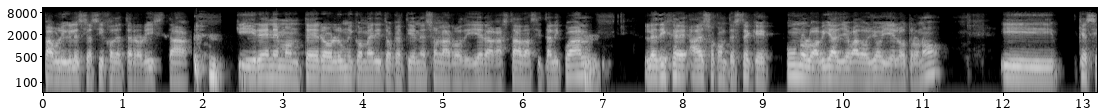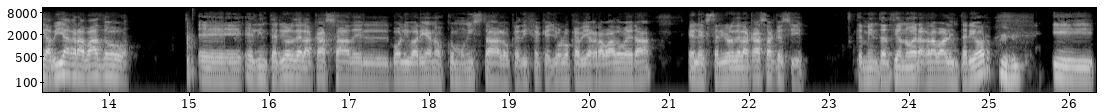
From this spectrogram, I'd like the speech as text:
Pablo Iglesias, hijo de terrorista, Irene Montero, el único mérito que tiene son las rodilleras gastadas y tal y cual. Mm. Le dije, a eso contesté que uno lo había llevado yo y el otro no. Y que si había grabado eh, el interior de la casa del bolivariano comunista, lo que dije que yo lo que había grabado era el exterior de la casa, que sí, que mi intención no era grabar al interior. y,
